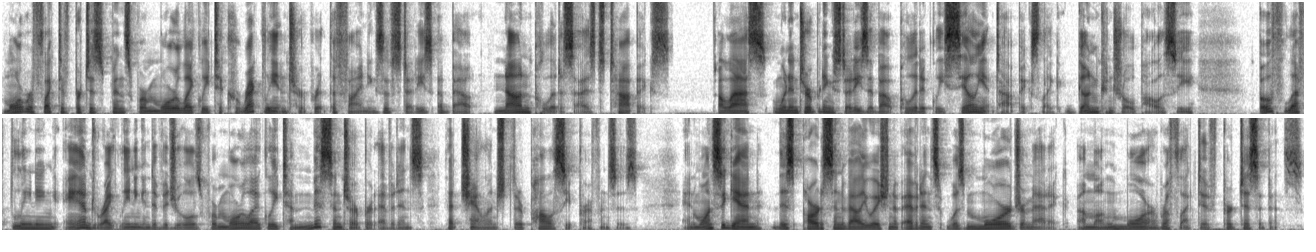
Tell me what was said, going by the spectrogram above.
More reflective participants were more likely to correctly interpret the findings of studies about non politicized topics. Alas, when interpreting studies about politically salient topics like gun control policy, both left leaning and right leaning individuals were more likely to misinterpret evidence that challenged their policy preferences. And once again, this partisan evaluation of evidence was more dramatic among more reflective participants.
